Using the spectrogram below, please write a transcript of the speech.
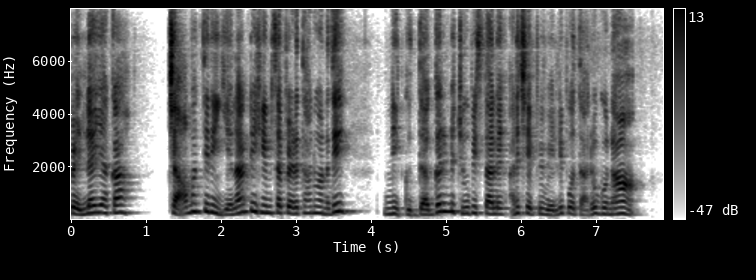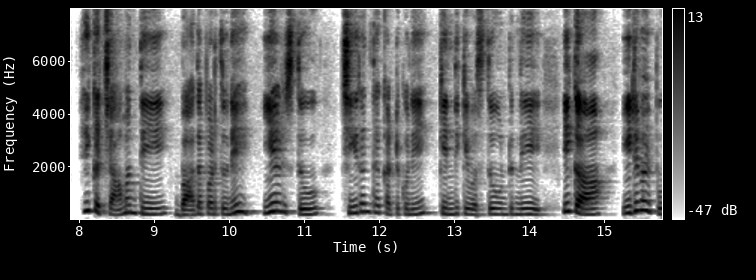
పెళ్ళయ్యాక చామంతిని ఎలాంటి హింస పెడతాను అన్నది నీకు దగ్గరుండి చూపిస్తాలే అని చెప్పి వెళ్ళిపోతారు గుణ. ఇక చామంతి బాధపడుతూనే ఏడుస్తూ చీరంతా కట్టుకుని కిందికి వస్తూ ఉంటుంది. ఇక ఇటువైపు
